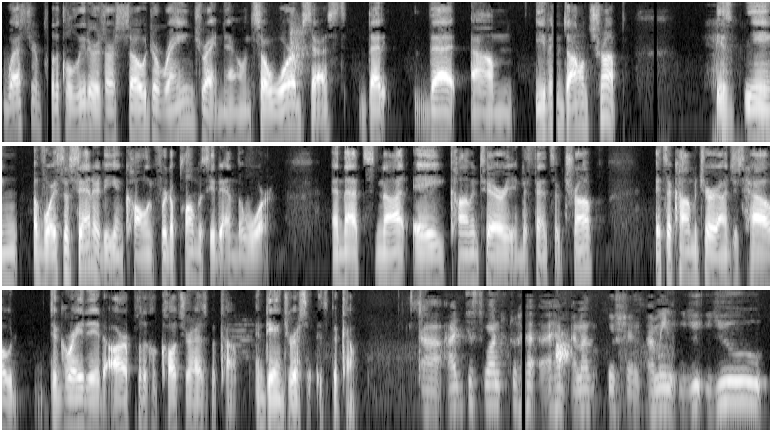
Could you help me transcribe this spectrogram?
Western political leaders are so deranged right now and so war obsessed that that um, even Donald Trump is being a voice of sanity and calling for diplomacy to end the war. And that's not a commentary in defense of Trump. It's a commentary on just how degraded our political culture has become and dangerous it's become. Uh, I just wanted to ha- have another question. I mean, you, you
